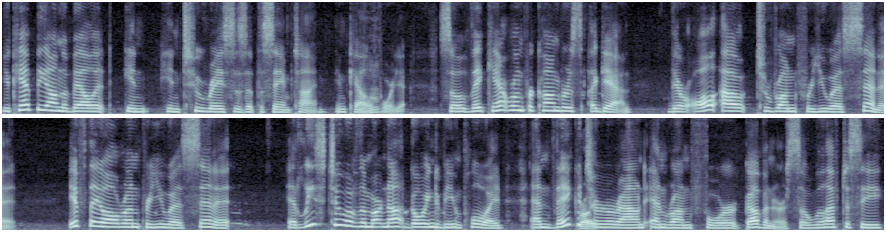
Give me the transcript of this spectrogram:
you can't be on the ballot in, in two races at the same time in California. So they can't run for Congress again. They're all out to run for U.S. Senate. If they all run for U.S. Senate, at least two of them are not going to be employed, and they could Right. turn around and run for governor. So we'll have to see.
